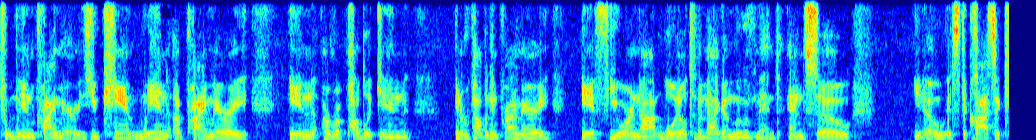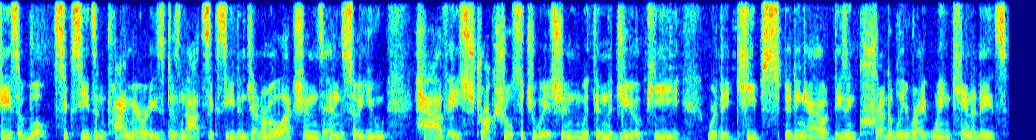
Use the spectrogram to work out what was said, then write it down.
to win primaries. You can't win a primary in a Republican in a Republican primary if you are not loyal to the MAGA movement. And so you know, it's the classic case of what succeeds in primaries does not succeed in general elections. And so you have a structural situation within the GOP where they keep spitting out these incredibly right wing candidates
